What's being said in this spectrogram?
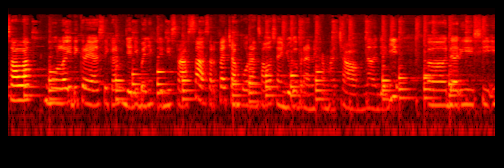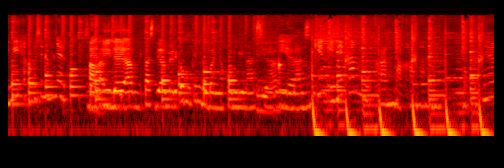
salad mulai dikreasikan menjadi banyak jenis rasa serta campuran saus yang juga beraneka macam nah jadi eh, dari si ini apa sih namanya Jadi dari pas di Amerika mungkin udah banyak kombinasi. Iya. Iya, mungkin ini kan bukan makanan maksudnya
